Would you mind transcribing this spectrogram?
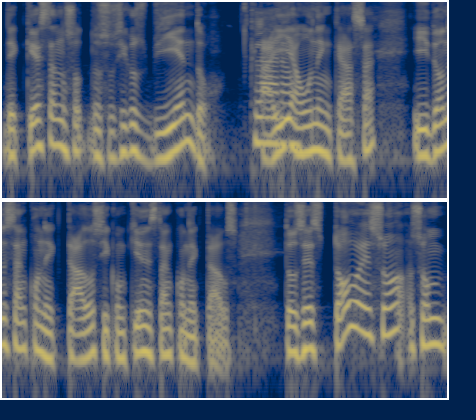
de qué están nuestros hijos viendo ahí aún en casa y dónde están conectados y con quién están conectados. Entonces todo eso son,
